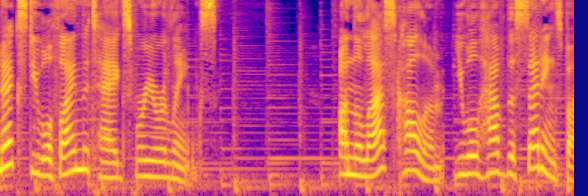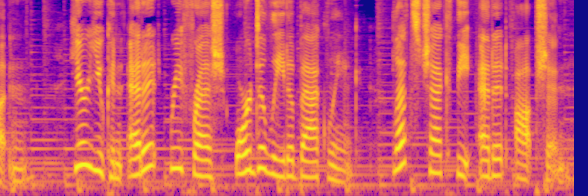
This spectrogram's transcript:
Next, you will find the tags for your links. On the last column, you will have the Settings button. Here you can edit, refresh, or delete a backlink. Let's check the Edit option.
